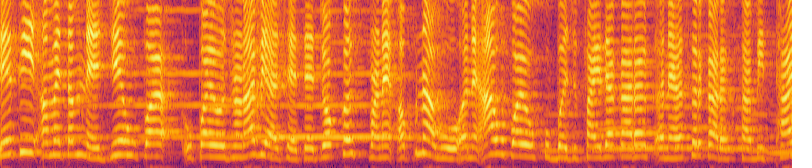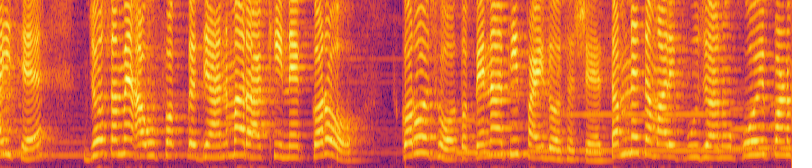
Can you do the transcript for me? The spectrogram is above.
તેથી અમે તમને જે ઉપા, ઉપાયો જણાવ્યા છે તે ચોક્કસપણે અપનાવો અને આ ઉપાયો ખૂબ જ ફાયદાકારક અને અસરકારક સાબિત થાય છે. જો તમે આવું ફક્ત ધ્યાનમાં રાખીને કરો કરો છો, તો તેનાથી ફાયદો થશે. તમને તમારી પૂજાનું કોઈ પણ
